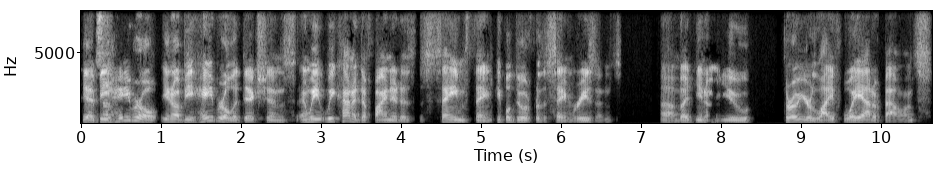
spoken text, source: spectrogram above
Yeah so, behavioral you know behavioral addictions and we we kind of define it as the same thing. People do it for the same reasons. Uh, but you know you throw your life way out of balance.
